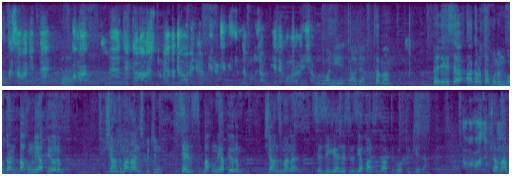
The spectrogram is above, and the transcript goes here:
bu kısa vakitte Aha. ama e, tekrar araştırmaya da devam ediyorum. Bir üçüncüsünü de bulacağım yedek olarak inşallah. O zaman iyi Adem. Tamam. Ben öyleyse Hakan Usta bunun buradan bakımını yapıyorum. Şanzıman hariç bütün servis bakımını yapıyorum. Şanzımanı siz ilgilenirsiniz yaparsınız artık o Türkiye'de. Tamam Adem. Tamam.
